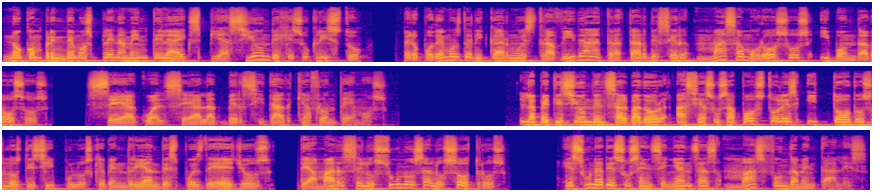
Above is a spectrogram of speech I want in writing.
No comprendemos plenamente la expiación de Jesucristo, pero podemos dedicar nuestra vida a tratar de ser más amorosos y bondadosos sea cual sea la adversidad que afrontemos. La petición del Salvador hacia sus apóstoles y todos los discípulos que vendrían después de ellos, de amarse los unos a los otros, es una de sus enseñanzas más fundamentales.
